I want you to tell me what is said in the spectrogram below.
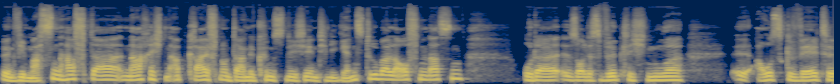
irgendwie massenhaft da Nachrichten abgreifen und da eine künstliche Intelligenz drüber laufen lassen? Oder soll es wirklich nur äh, ausgewählte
